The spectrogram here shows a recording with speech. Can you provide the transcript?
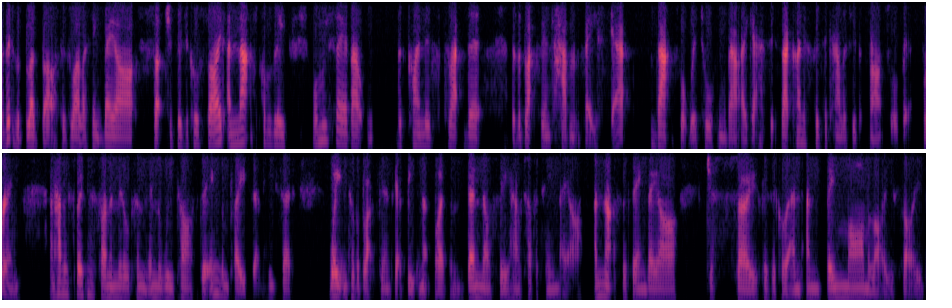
a bit of a bloodbath as well. I think they are such a physical side. And that's probably when we say about the kind of threat that, that the Black Ferns haven't faced yet, that's what we're talking about, I guess. It's that kind of physicality that France will bring. And having spoken to Simon Middleton in the week after England played them, he said, wait until the Black Ferns get beaten up by them. Then they'll see how tough a team they are. And that's the thing. They are just so physical and, and they marmalise sides.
